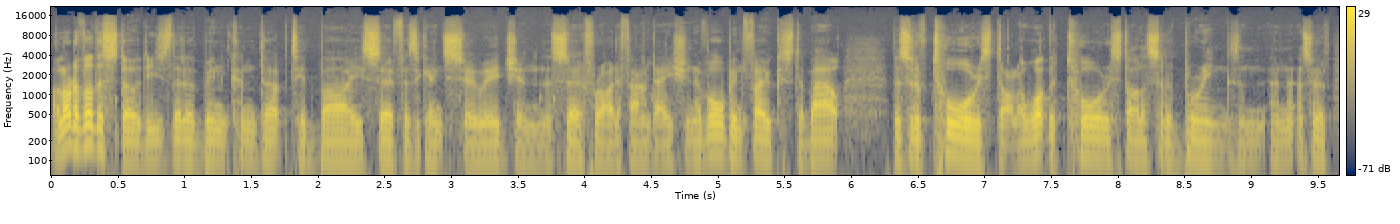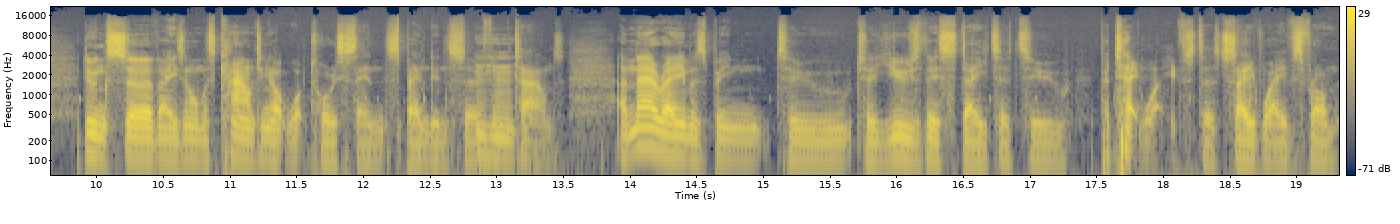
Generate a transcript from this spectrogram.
a lot of other studies that have been conducted by Surfers Against Sewage and the Surfrider Foundation have all been focused about the sort of tourist dollar, what the tourist dollar sort of brings, and, and sort of doing surveys and almost counting up what tourists send, spend in surfing Mhm. towns. And their aim has been to to use this data to protect waves, to save waves from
